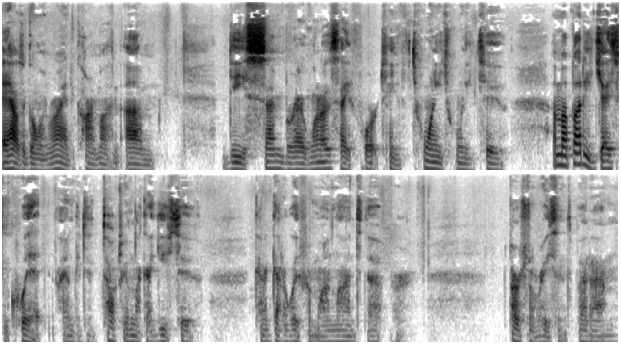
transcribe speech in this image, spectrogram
Hey, how's it going? Ryan Carmine. Um, December, I want to say 14th, 2022. Uh, my buddy Jason quit. I didn't get to talk to him like I used to. Kind of got away from online stuff for personal reasons. But um,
